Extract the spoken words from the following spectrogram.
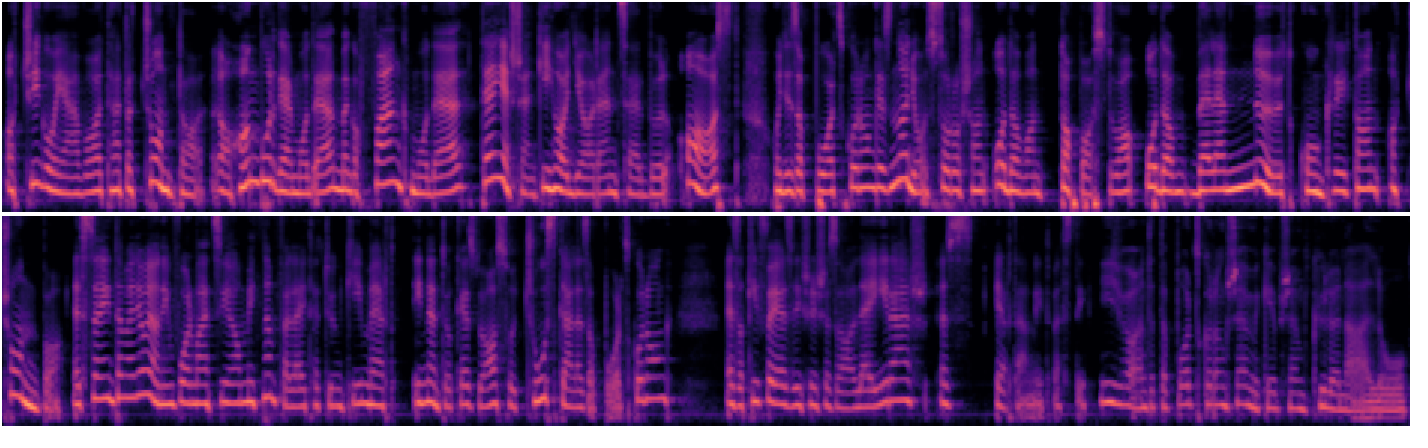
a csigolyával, tehát a csonttal. A hamburger modell, meg a funk modell teljesen kihagyja a rendszerből azt, hogy ez a porckorong, ez nagyon szorosan oda van tapasztva, oda bele nőtt konkrétan a csontba. Ez szerintem egy olyan információ, amit nem felejthetünk ki, mert innentől kezdve az, hogy csúszkál ez a porckorong, ez a kifejezés és ez a leírás, ez értelmét veszti. Így van, tehát a porckorong semmiképp sem különálló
